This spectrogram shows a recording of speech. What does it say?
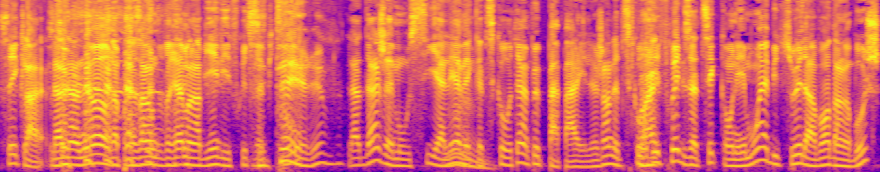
C'est clair. L'ananas représente vraiment bien les fruits C'est tropicaux. terrible. Là-dedans, j'aime aussi y aller avec le petit côté un peu papaye, le genre de petit côté Ouais. fruit exotique qu'on est moins habitué d'avoir dans la bouche.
